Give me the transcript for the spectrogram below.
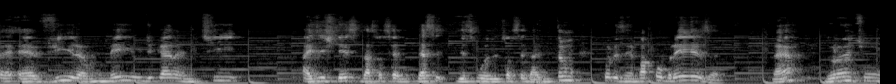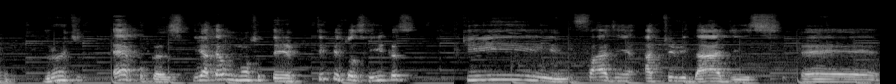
é, é vira um meio de garantir a existência da sociedade, desse, desse modelo de sociedade. Então, por exemplo, a pobreza, né, durante, um, durante épocas e até o nosso tempo, tem pessoas ricas que fazem atividades é,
